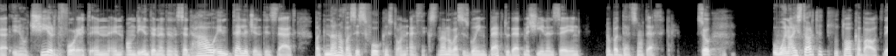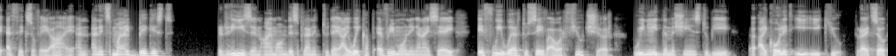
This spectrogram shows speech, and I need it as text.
uh, you know cheered for it in, in on the internet and said how intelligent is that but none of us is focused on ethics none of us is going back to that machine and saying no but that's not ethical so when i started to talk about the ethics of ai and and it's my biggest reason I'm on this planet today. I wake up every morning and I say, if we were to save our future, we mm-hmm. need the machines to be, uh, I call it EEQ, right? So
